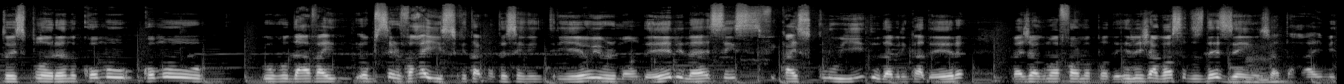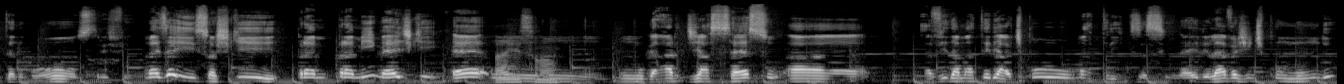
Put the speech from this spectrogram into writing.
Tô explorando como, como o Rudá vai observar isso que tá acontecendo entre eu e o irmão dele, né? Sem ficar excluído da brincadeira mas de alguma forma poder. Ele já gosta dos desenhos, já tá imitando monstro, enfim. Mas é isso, acho que pra, pra mim, Magic é um, É isso, um, um lugar de acesso a, a vida material, tipo o Matrix, assim, né? Ele leva a gente pra um mundo,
